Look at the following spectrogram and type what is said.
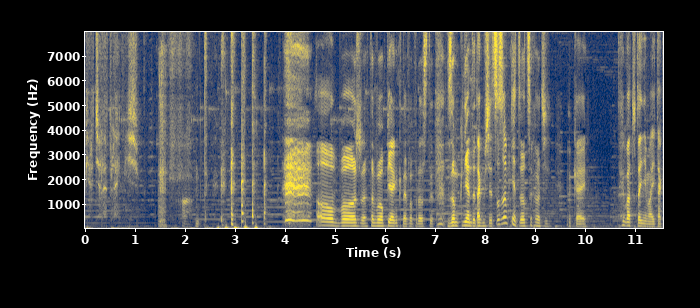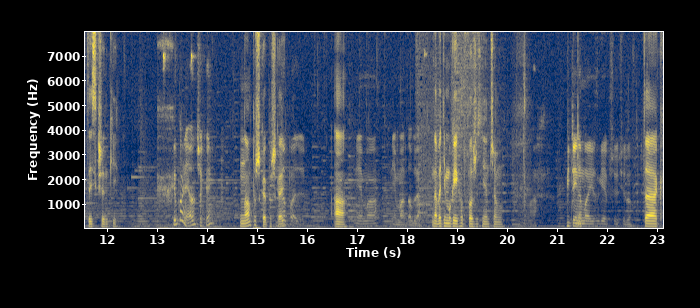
pierdzielę playmiś. O Boże, to było piękne po prostu. Zamknięte, tak myślę, co zamknięte, o co chodzi? Okej. Chyba tutaj nie ma i tak tej skrzynki. Chyba nie, ale czekaj. No, poszukaj, poszukaj. A, Nie ma, nie ma, dobra. nawet nie mogę ich otworzyć, nie wiem czemu. Witaj na MySG, przyjacielu. Tak.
